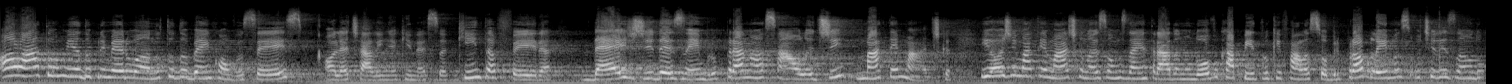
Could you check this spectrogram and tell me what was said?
Olá, turminha do primeiro ano, tudo bem com vocês? Olha a tia Aline aqui nessa quinta-feira, 10 de dezembro, para nossa aula de matemática. E hoje em matemática nós vamos dar entrada no novo capítulo que fala sobre problemas utilizando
